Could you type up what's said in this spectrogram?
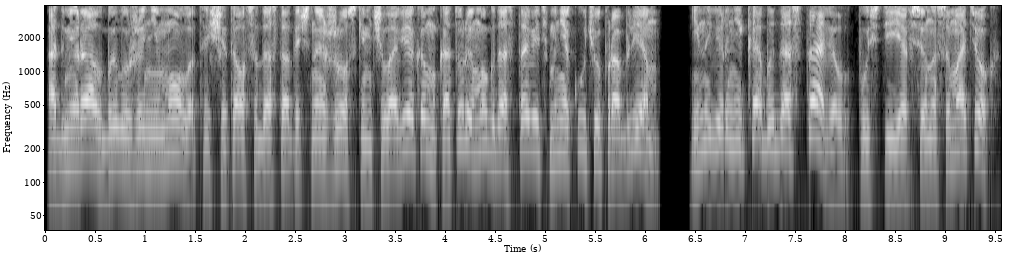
Адмирал был уже не молод и считался достаточно жестким человеком, который мог доставить мне кучу проблем, и наверняка бы доставил, пусти я все на самотек.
